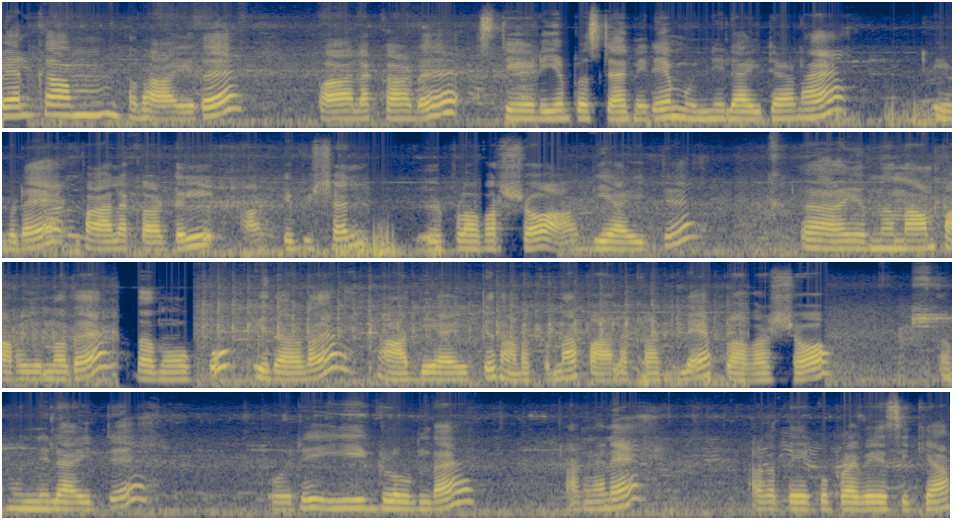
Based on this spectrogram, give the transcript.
വെൽക്കം. അതായത് പാലക്കാട് സ്റ്റേഡിയം ബസ് സ്റ്റാൻഡിന്റെ മുന്നിലായിട്ടാണ് ഇവിടെ പാലക്കാട്ടിൽ ആർട്ടിഫിഷ്യൽ ഫ്ലവർ ഷോ ആദ്യമായിട്ട് എന്ന് നാം പറയുന്നത്. ഇതാ നോക്കൂ ഇതാണ് ആദ്യമായിട്ട് നടക്കുന്ന പാലക്കാട്ടിലെ ഫ്ലവർ ഷോ മുന്നിലായിട്ട് ഒരു ഈഗിളുണ്ട് അങ്ങനെ അകത്തേക്ക് പ്രവേശിക്കാം.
